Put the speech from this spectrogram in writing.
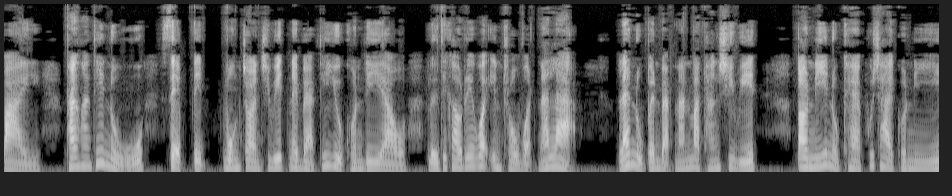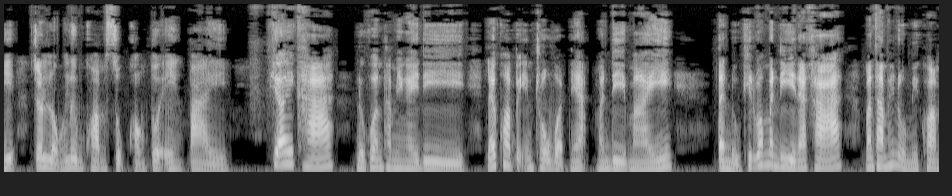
ไป ทั้งๆทที่หนูเสพติดวงจรชีวิตในแบบที่อยู่คนเดียว หรือที่เขาเรียกว่า introvert นั่นแหละ และหนูเป็นแบบนั้นมาทั้งชีวิต ตอนนี้หนูแคร์ผู้ชายคนนี้จนหลงลืมความสุขของตัวเองไป พี่อ้อยคะ หนูควรทำยังไงดี และความเป็น introvert เนี่ยมันดีไหม แต่หนูคิดว่ามันดีนะคะ มันทำให้หนูมีความ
